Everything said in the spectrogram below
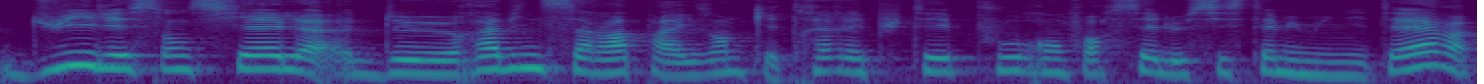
d'huile essentielle de Ravinsara par exemple, qui est très réputée pour renforcer le système immunitaire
